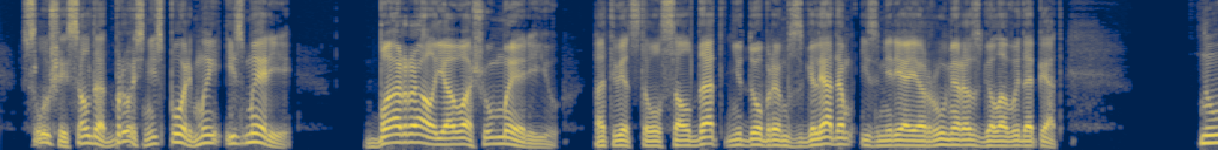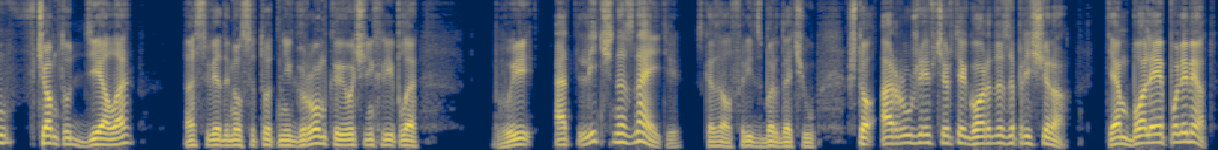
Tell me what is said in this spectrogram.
— слушай, солдат, брось, не спорь, мы из мэрии. — Барал я вашу мэрию! — ответствовал солдат недобрым взглядом, измеряя Румера с головы до пят. —— Ну, в чем тут дело? — осведомился тот негромко и очень хрипло. — Вы отлично знаете, — сказал Фриц Бардачу, — что оружие в черте города запрещено, тем более пулемет.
